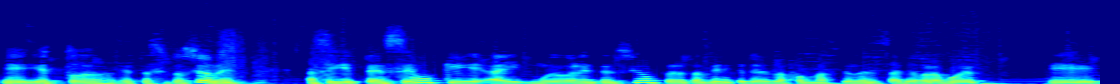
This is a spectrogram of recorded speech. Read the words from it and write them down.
eh, estas situaciones. Así que pensemos que hay muy buena intención, pero también hay que tener la formación necesaria para poder eh,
